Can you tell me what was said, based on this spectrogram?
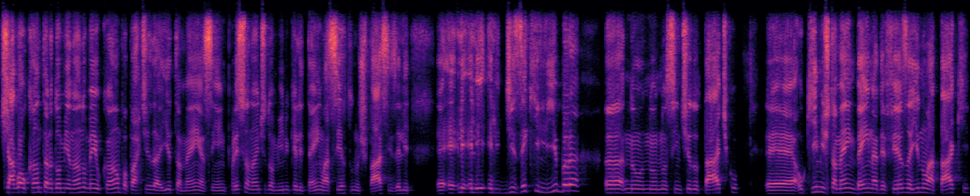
Thiago Alcântara dominando o meio-campo a partir daí também, assim, é impressionante o domínio que ele tem, o acerto nos passes, ele, é, é ele, ele, ele, desequilibra uh, no, no, no, sentido tático. É, o Kimmich também bem na defesa e no ataque.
